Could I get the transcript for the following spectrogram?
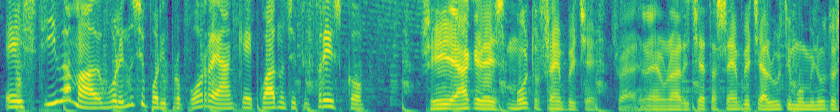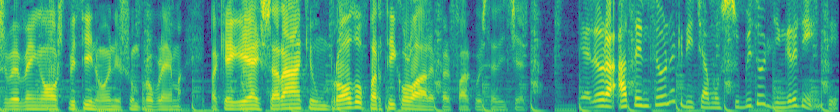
estiva ma volendo si può riproporre anche quando c'è più fresco. Sì, è anche molto semplice, cioè è una ricetta semplice, all'ultimo minuto se vengono ospiti non è nessun problema, perché sarà anche un brodo particolare per fare queste ricette. E allora attenzione che diciamo subito gli ingredienti.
